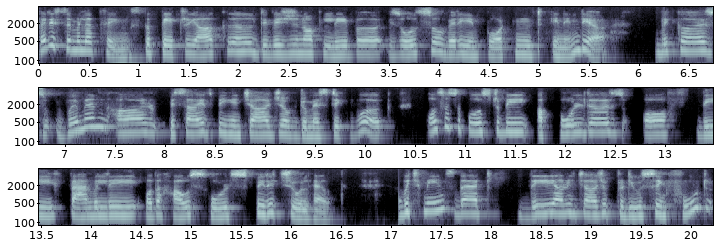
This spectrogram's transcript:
very similar things. The patriarchal division of labor is also very important in India because women are, besides being in charge of domestic work, also supposed to be upholders of the family or the household spiritual health, which means that they are in charge of producing food,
